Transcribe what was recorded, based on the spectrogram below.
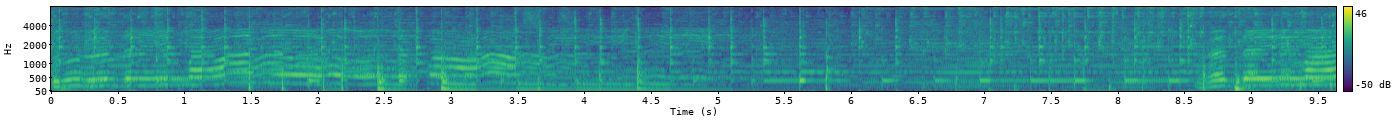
હૃદયમાં જ્યોત પાસી હૃદયમાં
